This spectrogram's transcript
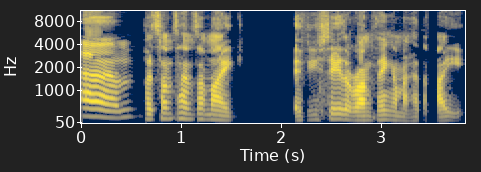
Um. But sometimes I'm like, if you say the wrong thing, I'm gonna have to fight.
